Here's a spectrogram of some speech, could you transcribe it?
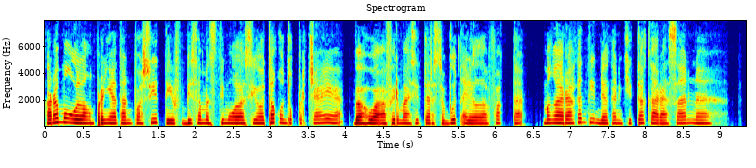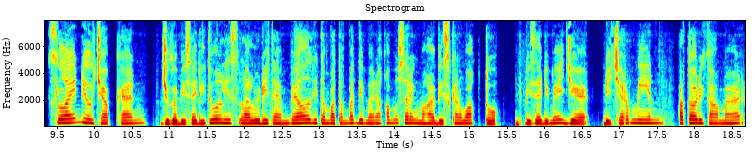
karena mengulang pernyataan positif bisa menstimulasi otak untuk percaya bahwa afirmasi tersebut adalah fakta, mengarahkan tindakan kita ke arah sana. Selain diucapkan, juga bisa ditulis lalu ditempel di tempat-tempat di mana kamu sering menghabiskan waktu. Bisa di meja, di cermin, atau di kamar,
